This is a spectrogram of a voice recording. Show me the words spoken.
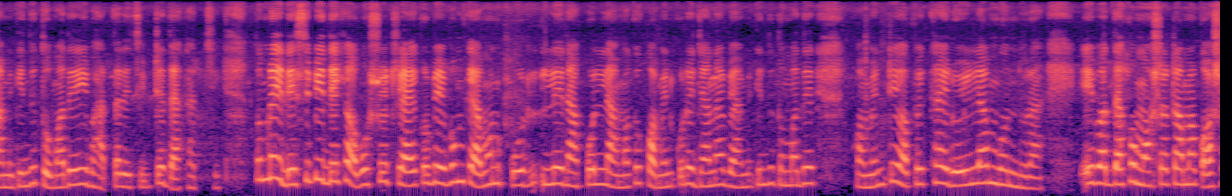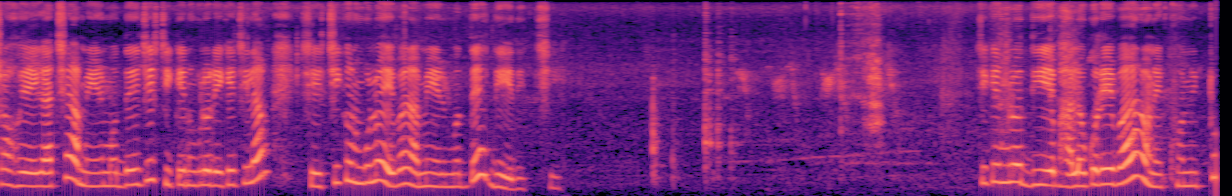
আমি কিন্তু তোমাদের এই ভাতটা রেসিপিটা দেখাচ্ছি। তোমরা এই রেসিপি দেখে অবশ্যই ট্রাই করবে এবং কেমন করলে না করলে আমাকে কমেন্ট করে জানাবে। আমি কিন্তু তোমাদের কমেন্টে অপেক্ষায় রইলাম বন্ধুরা। এবার দেখো মশলাটা আমার কষা হয়ে গেছে। আমি এর মধ্যে যে চিকেনগুলো রেখেছিলাম, সেই চিকেনগুলো এবার আমি এর মধ্যে দিয়ে দিচ্ছি। চিকেনগুলো দিয়ে ভালো করে এবার অনেকক্ষণ একটু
